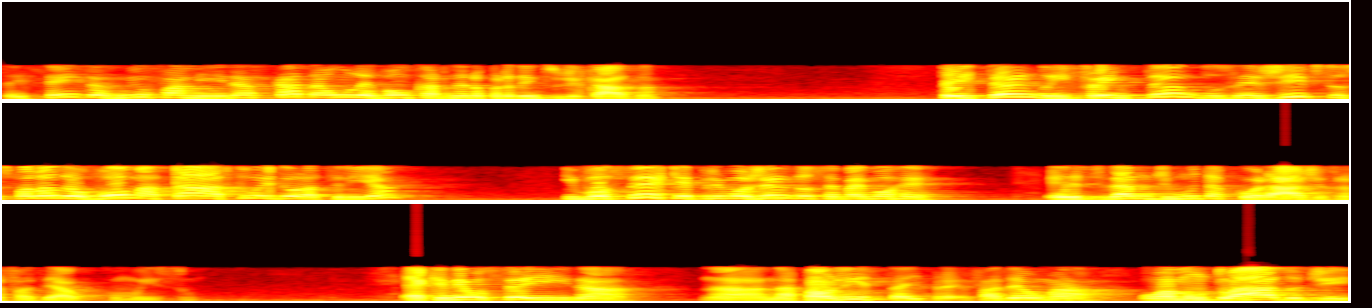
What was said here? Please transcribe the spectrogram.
600 mil famílias, cada um levou um carneiro para dentro de casa, peitando, enfrentando os egípcios, falando: Eu vou matar a tua idolatria, e você, que é primogênito, você vai morrer. Eles fizeram de muita coragem para fazer algo como isso. É que nem você ir na, na, na Paulista e fazer uma, um amontoado de,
